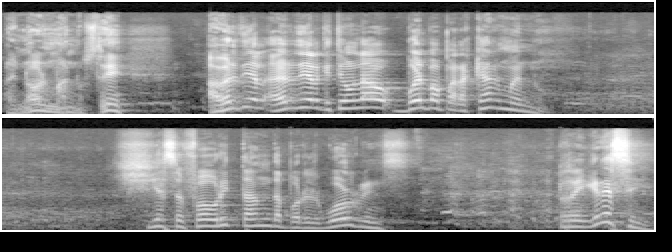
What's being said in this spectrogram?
Ay, no, hermano, usted. A ver, a ver, dígale que tiene un lado, vuelva para acá, hermano. Ya se fue ahorita, anda por el Walgreens. Regrese.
